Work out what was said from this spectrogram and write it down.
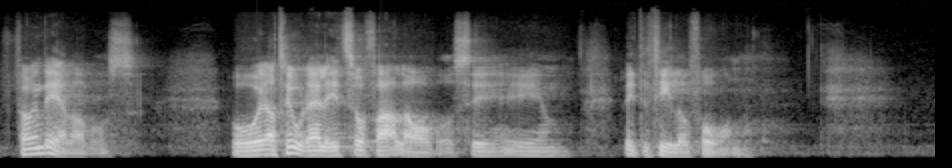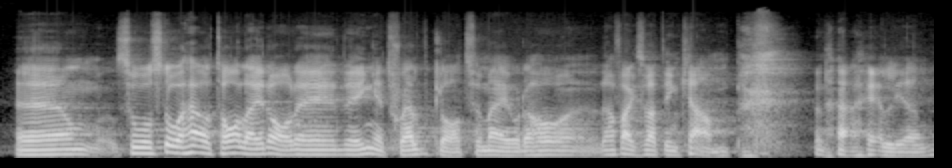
för en del av oss. Och jag tror det är lite så för alla av oss, i, i, lite till och från. Ehm, så att stå här och tala idag, det är, det är inget självklart för mig och det har, det har faktiskt varit en kamp den här helgen.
